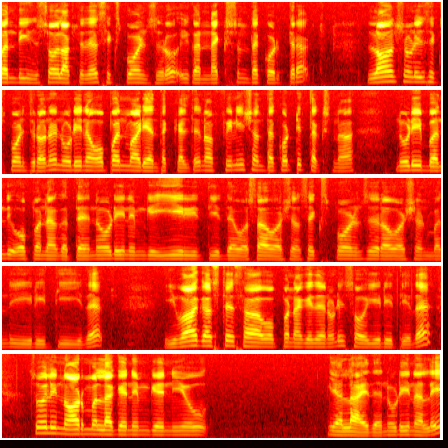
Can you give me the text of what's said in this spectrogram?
ಬಂದು ಇನ್ಸ್ಟಾಲ್ ಆಗ್ತಿದೆ ಸಿಕ್ಸ್ ಪಾಯಿಂಟ್ ಜೀರೋ ಈಗ ನೆಕ್ಸ್ಟ್ ಅಂತ ಕೊಡ್ತೀರಾ? ಲಾಂಚ್ ನೋಡಿ ಸಿಕ್ಸ್ ಪಾಯಿಂಟ್ ಜೀರೋನೇ ನೋಡಿ ನಾವು ಓಪನ್ ಮಾಡಿ ಅಂತ ಕೇಳ್ತೀವಿ. ನಾವು ಫಿನಿಶ್ ಅಂತ ಕೊಟ್ಟಿದ ತಕ್ಷಣ ನೋಡಿ ಬಂದು ಓಪನ್ ಆಗುತ್ತೆ. ನೋಡಿ ನಿಮಗೆ ಈ ರೀತಿ ಇದೆ, ಹೊಸ version six point zero version ಬಂದು ಈ ರೀತಿ ಇದೆ. ಇವಾಗಷ್ಟೇ ಸಹ ಓಪನ್ ಆಗಿದೆ ನೋಡಿ ಸೊ ಈ ರೀತಿ ಇದೆ. ಸೊ ಇಲ್ಲಿ ನಾರ್ಮಲ್ ಆಗಿ ನಿಮಗೆ ನೀವು ಎಲ್ಲ ಇದೆ ನುಡಿನಲ್ಲಿ.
